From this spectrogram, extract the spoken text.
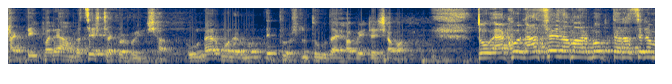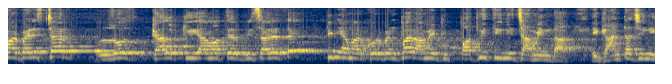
থাকতেই পারে আমরা চেষ্টা করব ইনশাল্লাহ ওনার মনের মধ্যে প্রশ্ন তো উদয় হবে এটাই স্বাভাবিক তো এখন আছেন আমার মুক্তার আছেন আমার ব্যারিস্টার রোজ কাল কি আমাদের বিচারেতে তিনি আমার করবেন পার আমি পাপি তিনি জামিনদার এই গানটা যিনি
